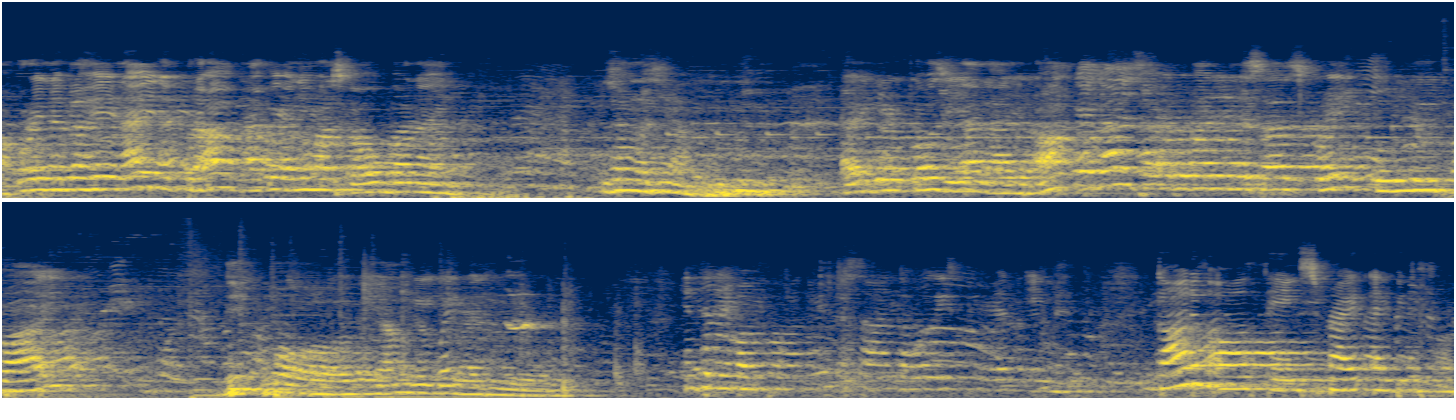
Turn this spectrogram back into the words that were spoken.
Ako rin naglahi, ay, nag-proud. Ako'y animals, kauban ay. Isang na siya. Girl ko, siya layo. Okay, guys, so everybody let's us pray to be lead by The young lady right here. In the name of the Father, the Son, the Holy Spirit. Amen. God of all things, bright and beautiful,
